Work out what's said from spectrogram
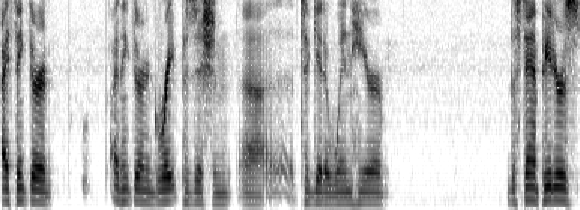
I think they're, I think they're in a great position uh, to get a win here. The Stampeders,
